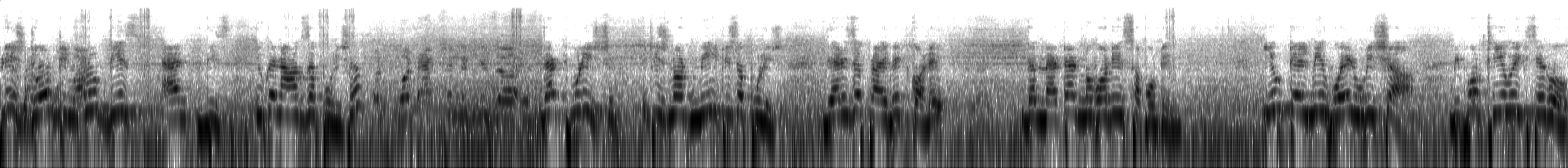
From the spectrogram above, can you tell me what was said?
please don't include this and this you can ask the police that police it is not me it is a police there is a private college the matter nobody is supporting you tell me when Orissa before three weeks ago,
